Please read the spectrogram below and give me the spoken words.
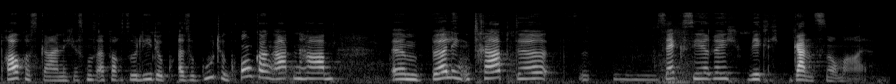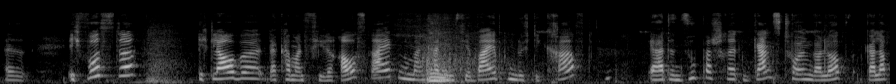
braucht es gar nicht. Es muss einfach solide, also gute Grundgangarten haben. Ähm, Burlington trabte sechsjährig wirklich ganz normal. Also ich wusste, ich glaube, da kann man viel rausreiten und man kann ihm viel beibringen durch die Kraft. Er hat einen super Schritt, einen ganz tollen Galopp. Galopp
